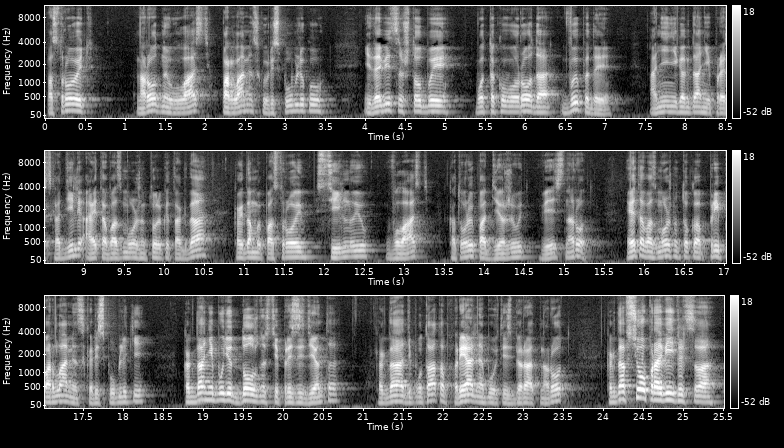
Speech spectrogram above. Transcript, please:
построить народную власть, парламентскую республику и добиться, чтобы вот такого рода выпады, они никогда не происходили, а это возможно только тогда, когда мы построим сильную власть, который поддерживает весь народ. Это возможно только при парламентской республике, когда не будет должности президента, когда депутатов реально будет избирать народ, когда все правительство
